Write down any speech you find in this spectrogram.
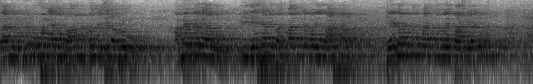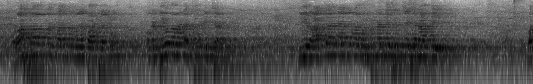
దాన్ని ముగింపు ఉపన్యాసం పార్లమెంట్లో చేసేటప్పుడు అంబేద్కర్ గారు ఈ దేశాన్ని పరిపాలించబోయే రాష్ట్ర కేంద్రాన్ని పరిపాలించబోయే పార్టీలకు రాష్ట్రాలను పరిపాలించబోయే పార్టీలకు ఒక తీవ్రమైన హెచ్చరిక ఇచ్చాడు. ఈ రాజ్యాంగాన్ని మనం ఇంప్లిమెంటేషన్ చేసే నాటికి మన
